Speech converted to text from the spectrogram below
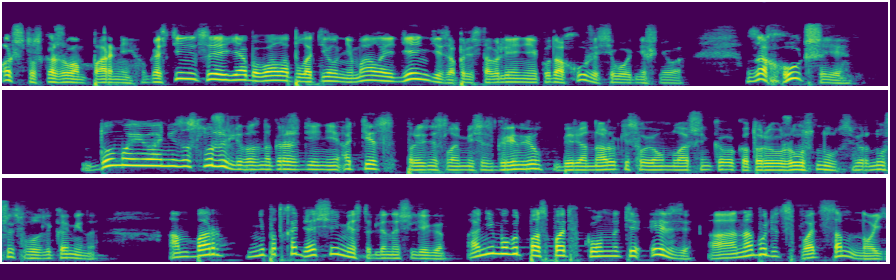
Вот что скажу вам, парни. В гостинице я, бывало, платил немалые деньги за представление куда хуже сегодняшнего. За худшие. «Думаю, они заслужили вознаграждение, отец», — произнесла миссис Гринвилл, беря на руки своего младшенького, который уже уснул, свернувшись возле камина. Амбар – неподходящее место для ночлега. Они могут поспать в комнате Эльзы, а она будет спать со мной».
